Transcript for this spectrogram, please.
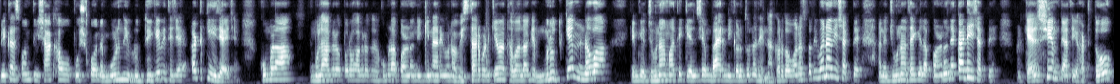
વિકાસ પામતી શાખાઓ, પુષ્પો અને મૂળની વૃદ્ધિ કેવી થઈ જાય? અટકી જાય છે. કુમળા, મૂલાગ્ર, પરોહાગ્ર તથા કુમળા પર્ણની કિનારીઓનો વિસ્તાર પણ કેવા થવા લાગે? મૃત કેમ નવા? કેમ કે જૂનામાંથી કેલ્શિયમ બહાર નીકળતું નથી. નકર તો વનસ્પતિ બનાવી શકતે અને જૂના થઈ ગયેલા પર્ણને કાઢી શકતે. પણ કેલ્શિયમ ત્યાંથી હટતું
